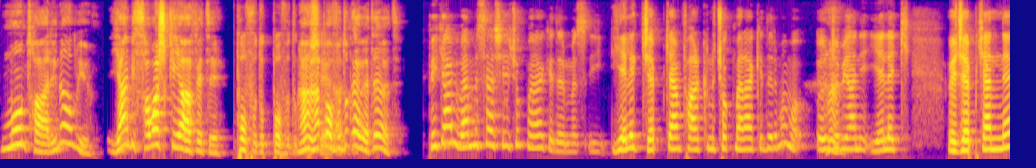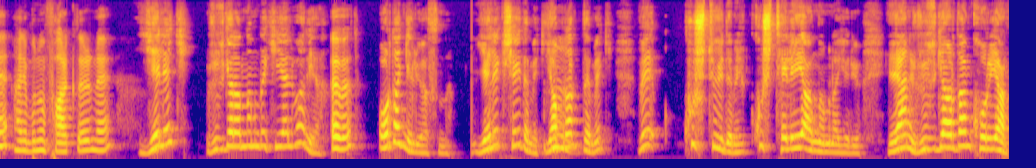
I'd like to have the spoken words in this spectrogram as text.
Mont halini alıyor. Yani bir savaş kıyafeti. Pofuduk pofuduk Ha, bir ha, şey. pofuduk herhalde. evet evet. Peki abi ben mesela şeyi çok merak ederim. Mesela yelek cepken farkını çok merak ederim ama önce Hı. bir hani yelek ve cepken ne? Hani bunun farkları ne? Yelek rüzgar anlamındaki yel var ya. Evet. Oradan geliyor aslında. Yelek şey demek, yaprak demek ve kuş tüyü demek, kuş teleği anlamına geliyor. Yani rüzgardan koruyan,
